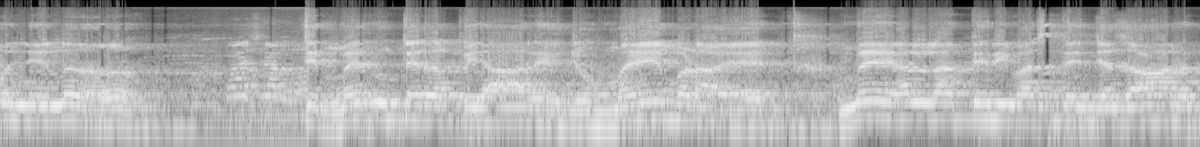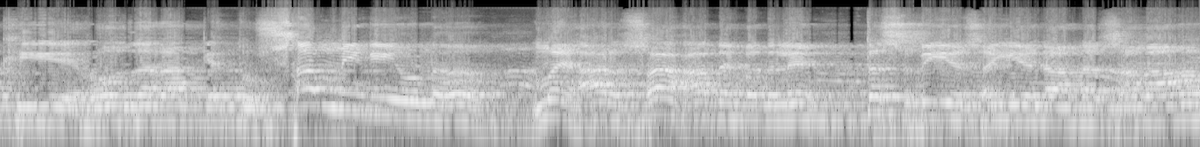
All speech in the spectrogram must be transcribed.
منجے نا۔ تے مینو تیرا پیار ہے جو میں بڑا ہے۔ میں اللہ تیری واسطے جزا رکھی ہے، روزہ رکھ کے تو سب مینگی ہوں نا۔ میں ہر ساہا دے بدلے تسبیح سیدہ دا سمان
